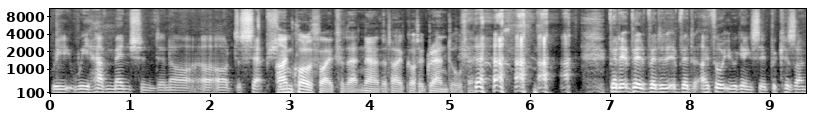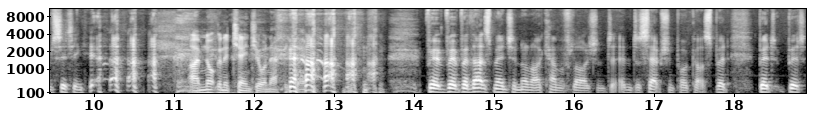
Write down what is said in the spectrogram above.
we, we have mentioned in our, our, our, deception. I'm qualified for that now that I've got a granddaughter. but, it, but, but, it, but I thought you were going to say because I'm sitting here. I'm not going to change your nappy. but, but, but that's mentioned on our camouflage and, and deception podcast. But, but, but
